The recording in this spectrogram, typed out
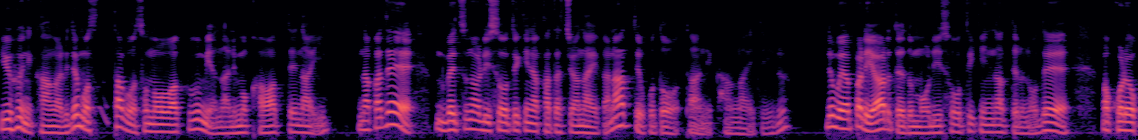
いうふうに考えるでも多分その枠組みは何も変わってない中で別の理想的な形はないかなっていうことを単に考えている。でもやっぱりある程度もう理想的になってるので、まあ、これを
